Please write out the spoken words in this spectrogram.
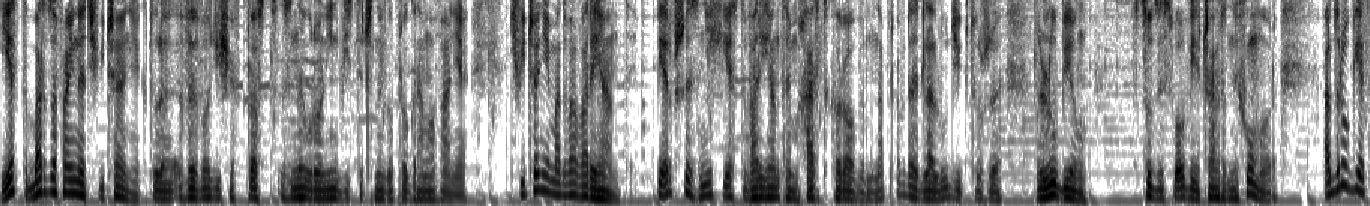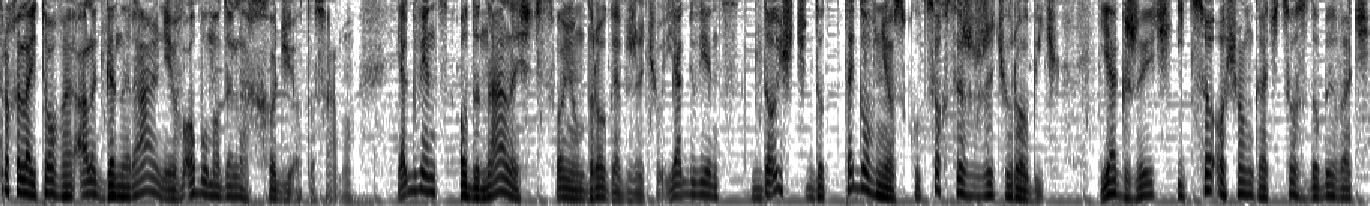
Jest bardzo fajne ćwiczenie, które wywodzi się wprost z neurolingwistycznego programowania. Ćwiczenie ma dwa warianty. Pierwszy z nich jest wariantem hardkorowym, naprawdę dla ludzi, którzy lubią w cudzysłowie czarny humor, a drugie trochę lajtowe, ale generalnie w obu modelach chodzi o to samo. Jak więc odnaleźć swoją drogę w życiu? Jak więc dojść do tego wniosku, co chcesz w życiu robić? Jak żyć i co osiągać, co zdobywać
